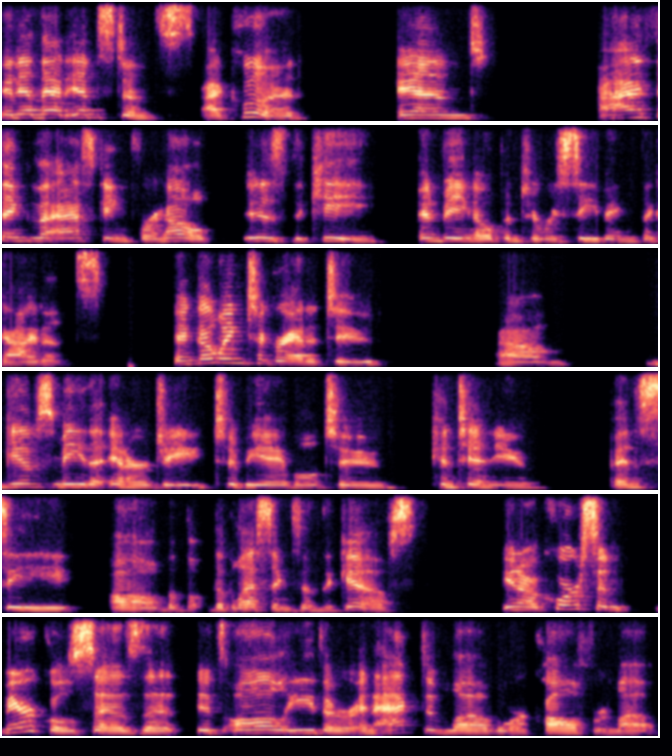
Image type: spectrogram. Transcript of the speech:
And in that instance, I could. And I think the asking for help is the key and being open to receiving the guidance. And going to gratitude um, gives me the energy to be able to continue and see all the, the blessings and the gifts. You know, A Course in Miracles says that it's all either an act of love or a call for love.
